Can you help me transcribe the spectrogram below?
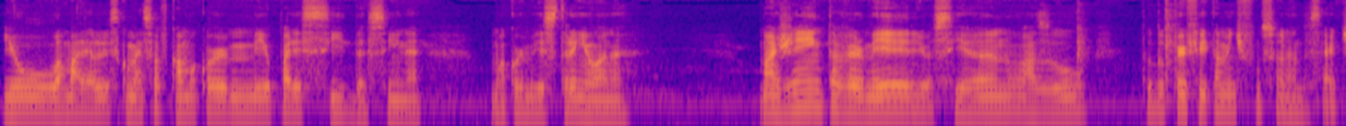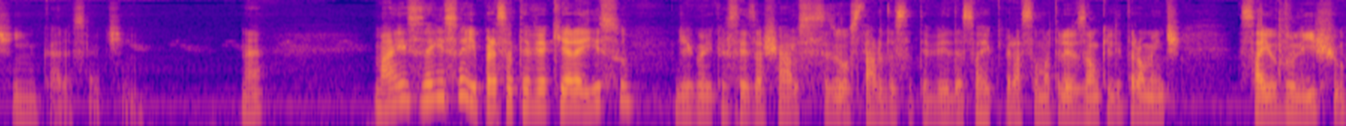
e o amarelo eles começam a ficar uma cor meio parecida assim, né? Uma cor meio estranhona. Magenta, vermelho, ciano, azul, tudo perfeitamente funcionando certinho, cara, certinho, né? Mas é isso aí, para essa TV aqui era isso. Digam aí o que vocês acharam, se vocês gostaram dessa TV, dessa recuperação. Uma televisão que literalmente saiu do lixo.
